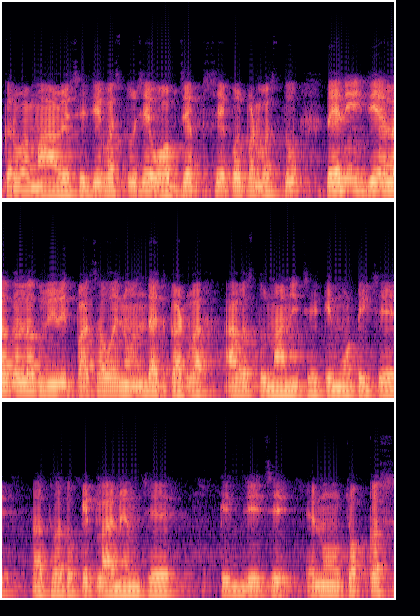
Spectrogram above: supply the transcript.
કરવામાં આવે છે. જે વસ્તુ છે, ઓબ્જેક્ટ છે, કોઈ પણ વસ્તુ, તો એની જે અલગ અલગ વિવિધ પાસાઓ એનો અંદાજ કાઢવા આ વસ્તુ નાની છે કે મોટી છે અથવા તો કેટલા એમએમ છે કે જે છે, એનો ચોક્કસ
